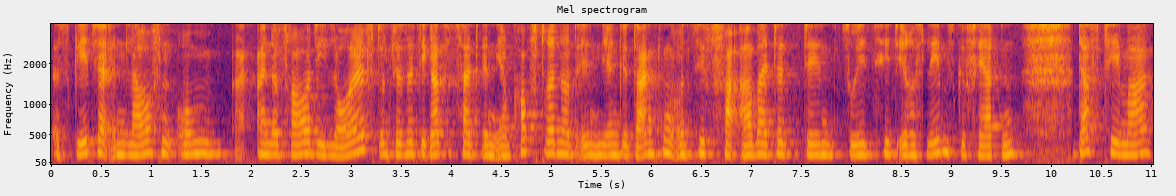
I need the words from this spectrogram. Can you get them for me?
es geht ja in Laufen um eine Frau, die läuft und wir sind die ganze Zeit in ihrem Kopf drin und in ihren Gedanken und sie verarbeitet den Suizid ihres Lebensgefährten. Das Thema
